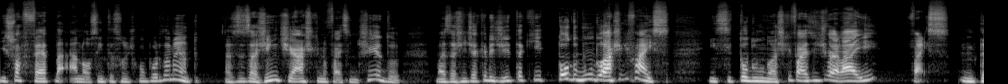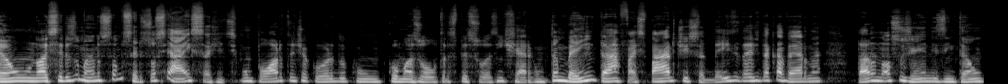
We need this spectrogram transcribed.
isso afeta a nossa intenção de comportamento. Às vezes a gente acha que não faz sentido, mas a gente acredita que todo mundo acha que faz. E se todo mundo acha que faz, a gente vai lá e faz. Então, nós seres humanos somos seres sociais, a gente se comporta de acordo com como as outras pessoas enxergam também, tá? Faz parte, isso é desde a idade da caverna, tá no nosso genes, então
